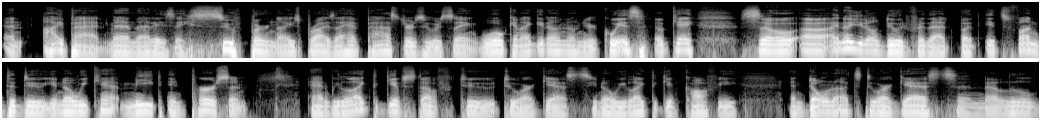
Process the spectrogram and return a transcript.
an iPad. Man, that is a super nice prize. I have pastors who are saying, Whoa, can I get on on your quiz? okay. So uh, I know you don't do it for that, but it's fun to do. You know, we can't meet in person. And we like to give stuff to to our guests. You know, we like to give coffee and donuts to our guests and uh, little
